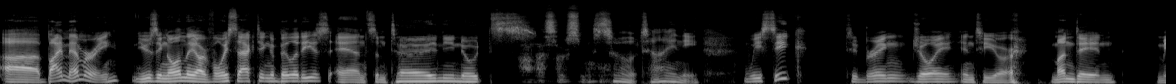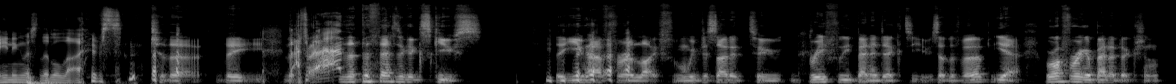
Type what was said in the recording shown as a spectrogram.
uh, by memory using only our voice acting abilities and some tiny notes. Oh, that's so small. So tiny. We seek to bring joy into your mundane, meaningless little lives. to the the the, the pathetic excuse that you have for a life, and we've decided to briefly benedict you. Is that the verb? Yeah, we're offering a benediction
